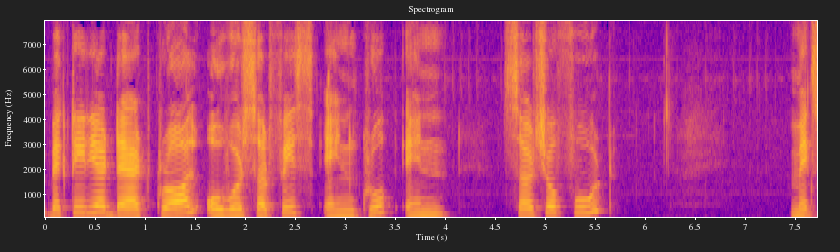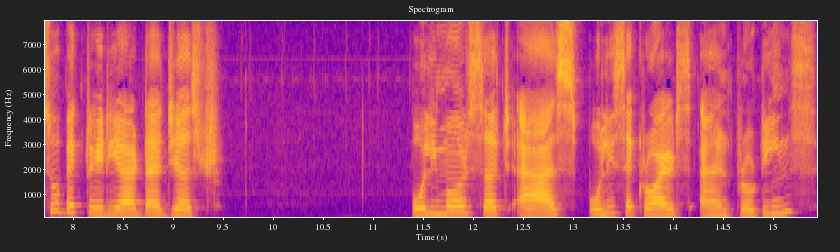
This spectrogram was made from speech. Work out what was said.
bacteria that crawl over surface and group in search of food. Myxobacteria digest polymers such as polysaccharides and proteins.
